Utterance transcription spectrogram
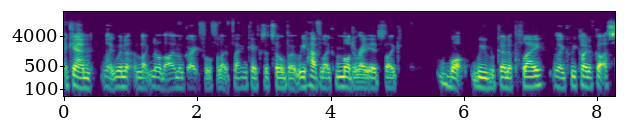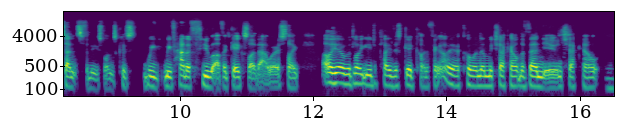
Again, like we're not like not that I'm ungrateful for like playing gigs at all, but we have like moderated like what we were going to play. Like we kind of got a sense for these ones because we we've had a few other gigs like that where it's like, oh yeah, we'd like you to play this gig kind of thing. Oh yeah, cool. And then we check out the venue and check out Mm.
